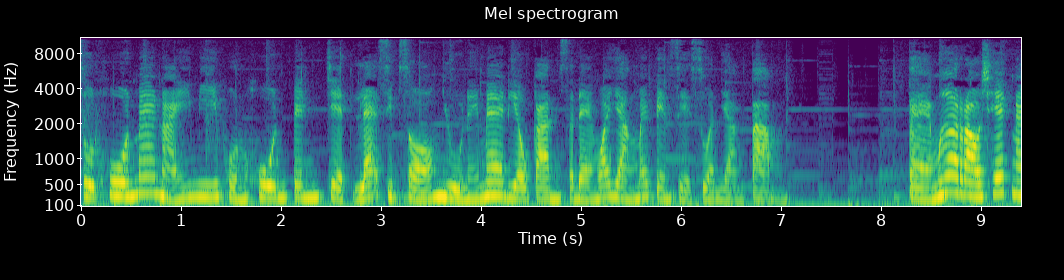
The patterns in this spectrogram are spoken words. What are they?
สูตรคูณแม่ไหนมีผลคูณเป็น 7 และ 12 อยู่ในแม่เดียวกัน แสดงว่ายังไม่เป็นเศษส่วนอย่างต่ำ แต่เมื่อเราเช็คใน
